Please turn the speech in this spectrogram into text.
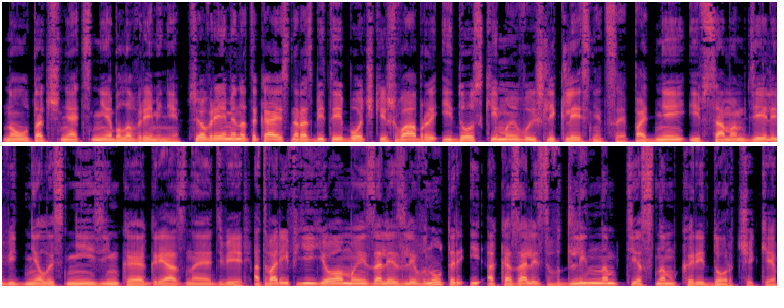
но уточнять не было времени. Все время натыкаясь на разбитые бочки, швабры и доски, мы вышли к лестнице. Под ней и в самом деле виднелась низенькая грязная дверь. Отворив ее, мы залезли внутрь и оказались в длинном тесном коридорчике.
